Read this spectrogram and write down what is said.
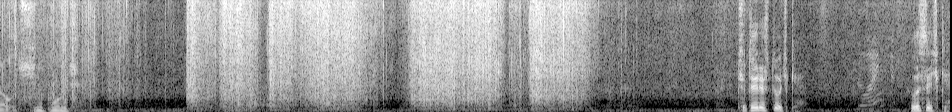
А от ще поруч. Чотири штучки. Лисички.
